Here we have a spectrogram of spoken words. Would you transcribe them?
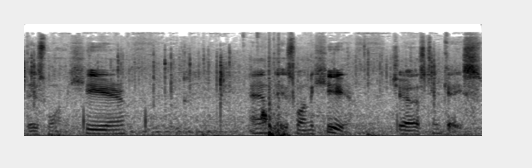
This one here. And this one here. Just in case.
